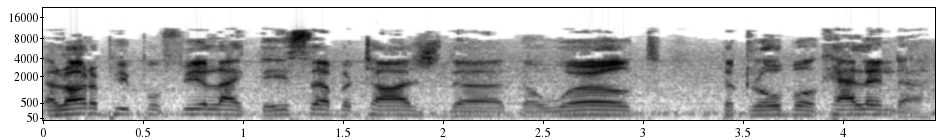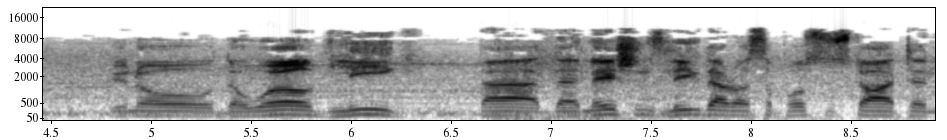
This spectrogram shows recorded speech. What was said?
a lot of people feel like they sabotage the, the world, the global calendar. You know, the World League, the, the Nations League that was supposed to start and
